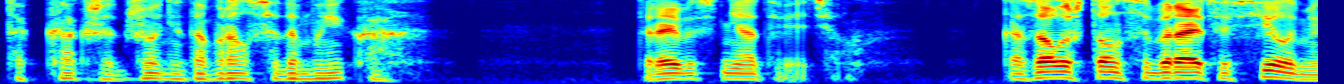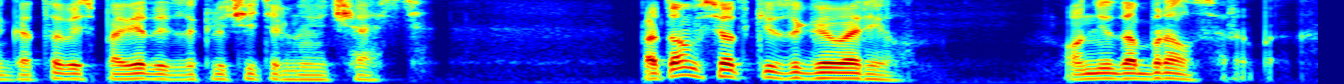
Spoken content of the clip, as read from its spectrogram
«Так как же Джонни добрался до маяка?» Трэвис не ответил. Казалось, что он собирается силами, готовясь поведать заключительную часть. Потом все-таки заговорил. Он не добрался, Ребек.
